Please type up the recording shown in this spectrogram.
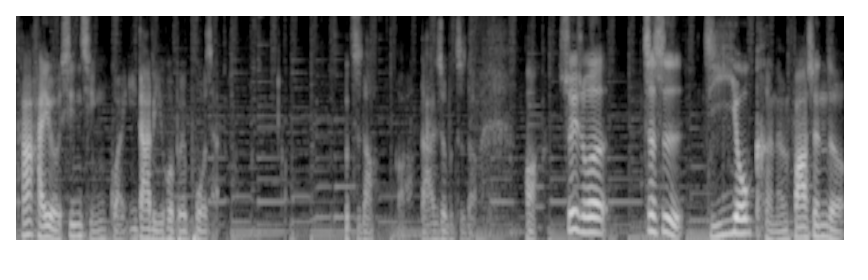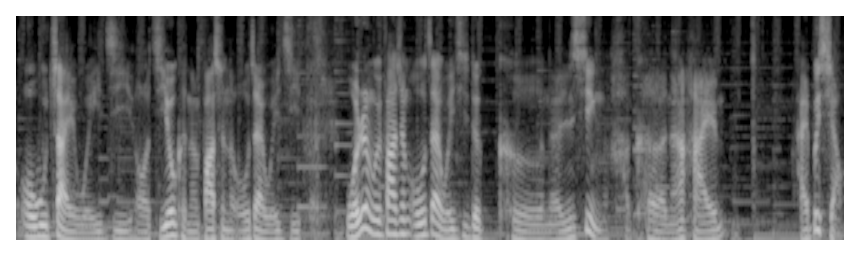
他还有心情管意大利会不会破产？不知道啊，答案是不知道。好，所以说这是极有可能发生的欧债危机哦，极有可能发生的欧债危机。我认为发生欧债危机的可能性可能还还不小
